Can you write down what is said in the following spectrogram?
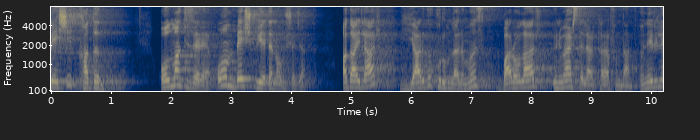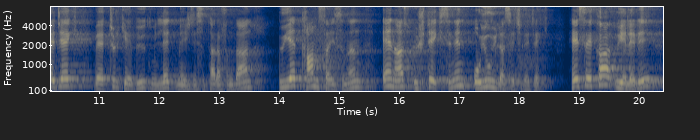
5'i kadın olmak üzere 15 üyeden oluşacak. Adaylar yargı kurumlarımız, barolar, üniversiteler tarafından önerilecek ve Türkiye Büyük Millet Meclisi tarafından üye tam sayısının en az üçte ikisinin oyuyla seçilecek. HSK üyeleri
